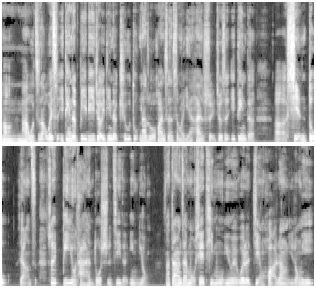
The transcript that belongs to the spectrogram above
好、嗯、啊，我知道维持一定的比例就一定的 Q 度。那如果换成什么盐和水，就是一定的呃咸度。这样子，所以笔有它很多实际的应用。那当然，在某些题目，因为为了简化，让你容易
